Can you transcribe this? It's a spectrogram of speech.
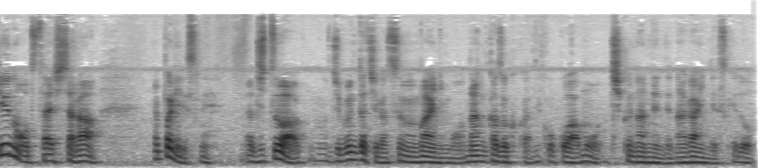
ていうのをお伝えしたらやっぱりですね実は自分たちが住む前にも何家族かねここはもう築何年で長いんですけど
